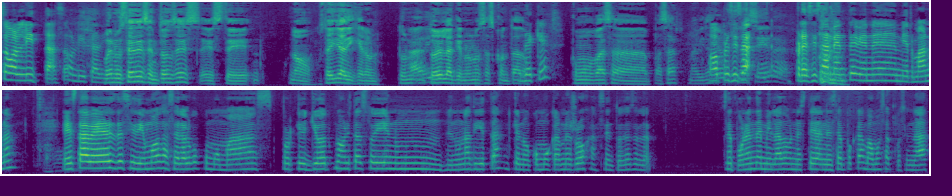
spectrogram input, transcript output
Solita, solita. Bueno, ustedes entonces, este, no, ustedes ya dijeron, tú, Adi. tú eres la que no nos has contado. ¿De qué? ¿Cómo vas a pasar Navidad? Oh, precisa- precisamente viene mi hermana. Esta vez decidimos hacer algo como más, porque yo ahorita estoy en, un, en una dieta que no como carnes rojas, entonces la- se ponen de mi lado en este en esta época, vamos a cocinar.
